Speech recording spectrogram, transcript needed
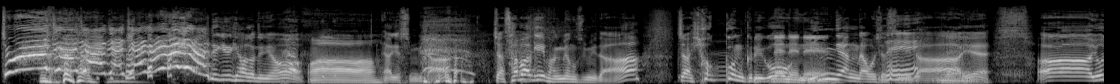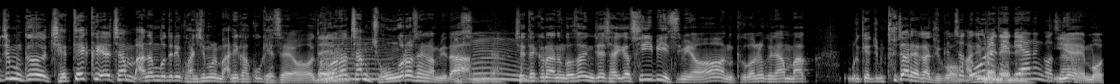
좋아, 좋아, 좋아, 좋아, 좋아, 좋아. 이렇게, 이렇게 하거든요. 와. 네, 알겠습니다. 자, 사박이 박명수입니다. 자, 혁군 그리고 네네네. 민양 나오셨습니다. 네. 예. 아, 요즘 그 재테크에 참 많은 분들이 관심을 많이 갖고 계세요. 네. 그거는 참 좋은 거라고 생각합니다. 맞습니다. 재테크라는 것은 이제 자기가 수입이 있으면 그거를 그냥 막 이렇게 좀 투자를 해가지고 그쵸, 아니면 노후를 네네네. 대비하는 거죠. 예, 뭐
